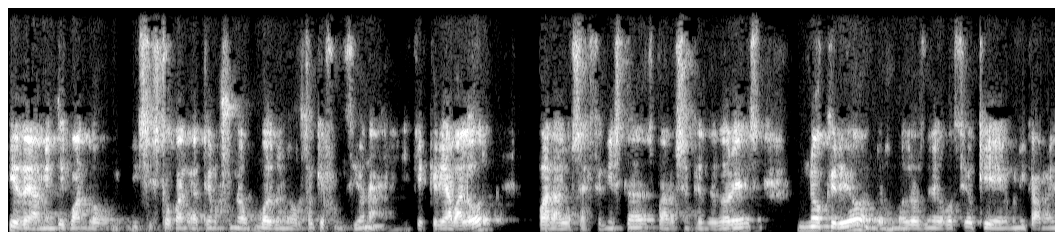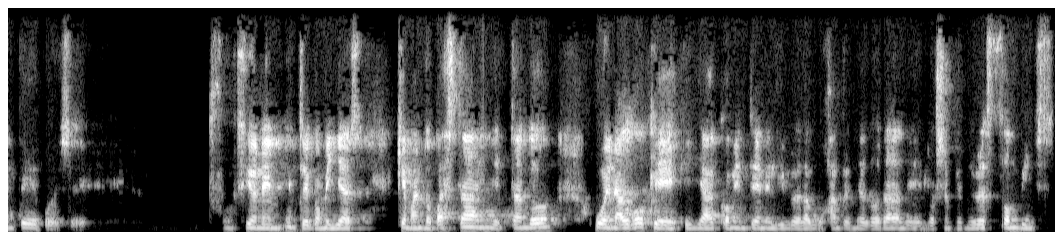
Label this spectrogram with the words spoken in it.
Y realmente cuando, insisto, cuando ya tenemos un modelo de negocio que funciona ¿eh? y que crea valor para los accionistas, para los emprendedores, no creo en los modelos de negocio que únicamente pues, funcionen, entre comillas, quemando pasta, inyectando o en algo que, que, ya comenté en el libro de la bruja emprendedora de los emprendedores zombies,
